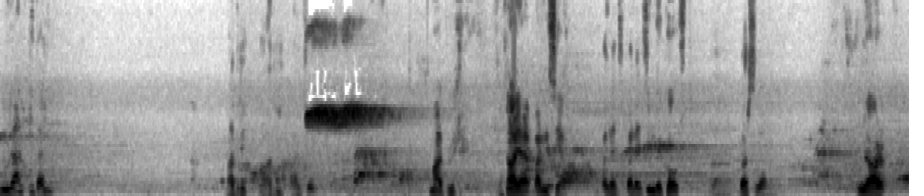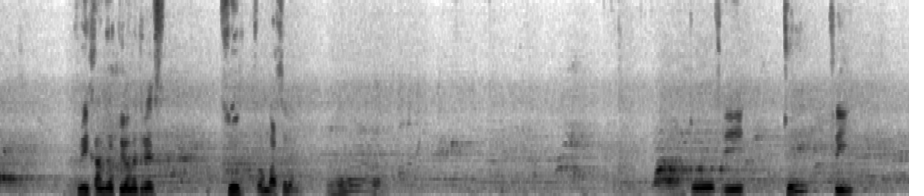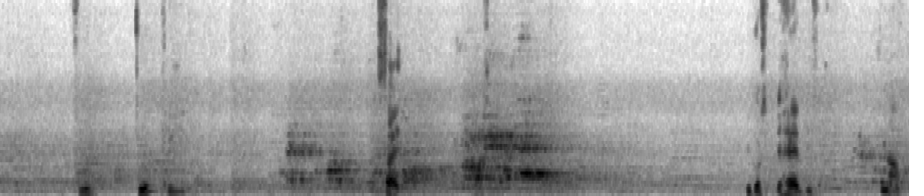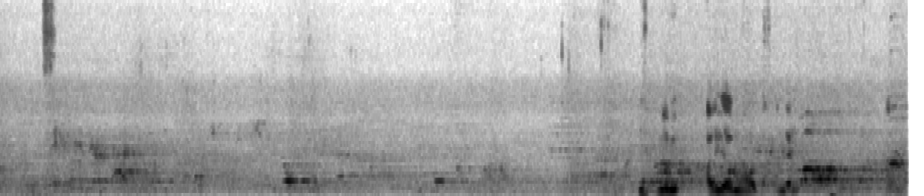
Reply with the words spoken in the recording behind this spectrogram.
Milan, Italy. Madrid. Madrid. Sorry. Madrid. No, yeah, Valencia. Valencia. Valencia. In the coast. Ah, Barcelona. We are 300 kilometers south from Barcelona. Ah. One, two, three. Two, three. Two, two, three. Side. Because the head is now. It's maybe a little more, and then uh,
